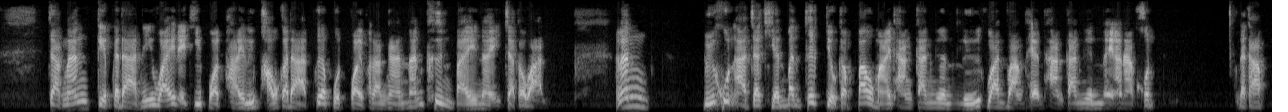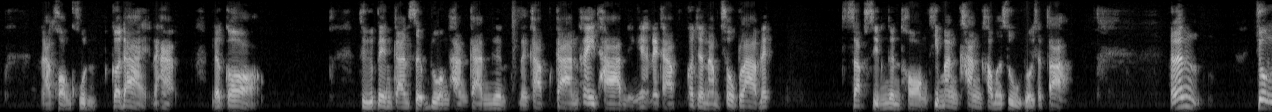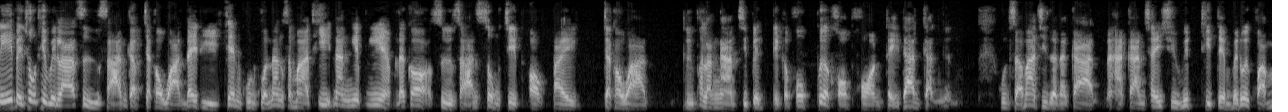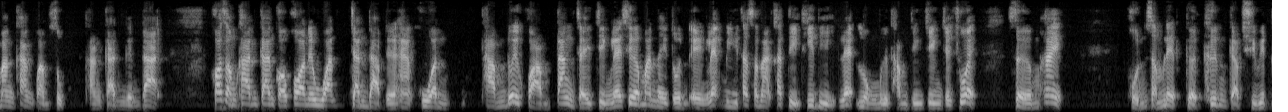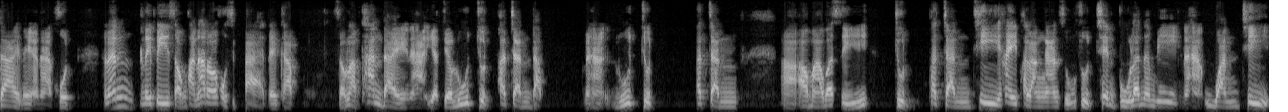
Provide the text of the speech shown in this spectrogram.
จากนั้นเก็บกระดาษนี้ไว้ในที่ปลอดภัยหรือเผากระดาษเพื่อปลดปล่อยพลังงานนั้นขึ้นไปในจักรวาลนั้นหรือคุณอาจจะเขียนบันทึกเกี่ยวกับเป้าหมายทางการเงิน หรือวางวางแผนทางการเงินในอนาคตนะครับของคุณก็ได้นะฮะแล้วก็ถือเป็นการเสริมดวงทางการเงินนะครับ การให้ทานอย่างเงี้ยนะครับ ก็จะนำโชคลาภและทรัพย์สินเงินทองที่มั่งคั่งเข้ามาสู่ดวงชะตาะนั้นช่วงนี้เป็นช่วงที่เวลาสื่อสารกับจักรวาลได้ดี เช่นคุณควรนั่งสมาธินั่งเงียบๆแล้วก็สื่อสารส่งจิตออกไปจักรวาล หรือพลังงานที่เป็นเอกภพเพื่อขอพรในด้านการเงิน คุณสามารถจินตนาการนะฮะการใช้ชีวิตที่เต็มไปด้วยความมั่งคั่งความสุขทางการเงินได้ ข้อสำคัญการขอพรในวันจันทร์ดับเนี่ยฮะควรทำด้วยความตั้งใจจริง และเชื่อมั่นในตนเอง และมีทัศนคติที่ดี และลงมือทำจริง ๆ จะช่วยเสริมให้ผลสำเร็จเกิดขึ้นกับชีวิตได้ในอนาคตฉะนั้นในปี 2568 นะครับ สำหรับท่านใดนะฮะอยากจะรู้จุดพระจันทร์ดับนะฮะรู้จุดพระจันทร์เอามาวสีจุดพระจันทร์ที่ให้พลังงานสูงสุด เช่นปูรณมีนะฮะวันที่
